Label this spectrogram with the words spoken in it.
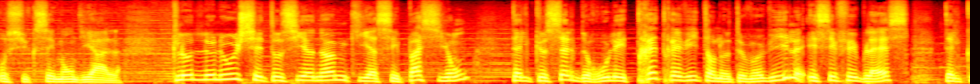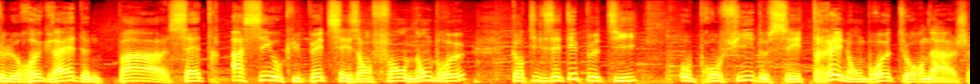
au succès mondial. Claude Lelouch, c'est aussi un homme qui a ses passions, telles que celle de rouler très très vite en automobile et ses faiblesses, telles que le regret de ne pas s'être assez occupé de ses enfants nombreux quand ils étaient petits au profit de ses très nombreux tournages.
